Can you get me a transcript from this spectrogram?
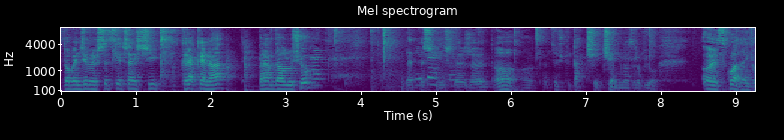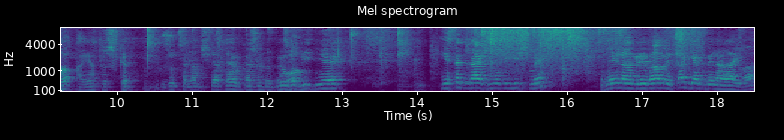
zdobędziemy wszystkie części Krakena. Prawda, Olusiu? Tak. Ja też myślę, że to, to coś tu tak się ciemno zrobiło. Składaj go, a ja troszkę wrzucę nam światełka, żeby było widniej. Niestety, tak jak mówiliśmy, my nagrywamy tak jakby na live'a,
